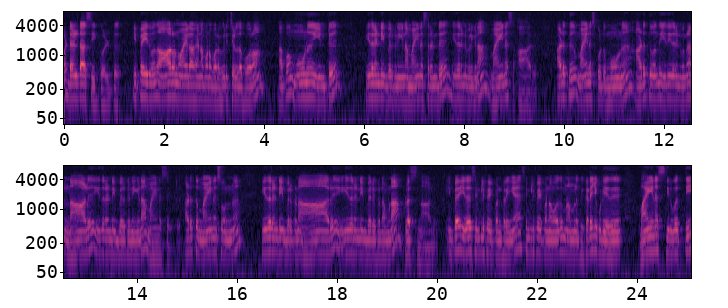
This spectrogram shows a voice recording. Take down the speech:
இப்போ டெல்டா சீக்குவல் டு இப்போ இது வந்து ஆர் ஒன் வாயிலாக என்ன பண்ண போகிறோம் விரிச்சு எழுத போகிறோம் அப்போ மூணு இன்ட்டு இது ரெண்டையும் பெருக்கினீங்கன்னா மைனஸ் ரெண்டு இது ரெண்டு பெருக்கினா மைனஸ் ஆறு. அடுத்து மைனஸ் போட்டு மூணு அடுத்து வந்து இது இது ரெண்டு பெருக்கினா நாலு இது ரெண்டையும் பெருக்குனீங்கன்னா மைனஸ் எட்டு. அடுத்து மைனஸ் ஒன்று இது ரெண்டையும் பெருக்கினா ஆறு இது ரெண்டையும் பெருக்கணும்னா ப்ளஸ் நாலு. இப்போ இதை சிம்பிளிஃபை பண்ணுறீங்க சிம்பிளிஃபை பண்ணும்போது நம்மளுக்கு கிடைக்கக்கூடியது மைனஸ் இருபத்தி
